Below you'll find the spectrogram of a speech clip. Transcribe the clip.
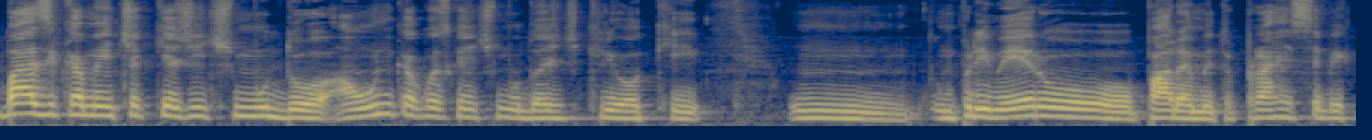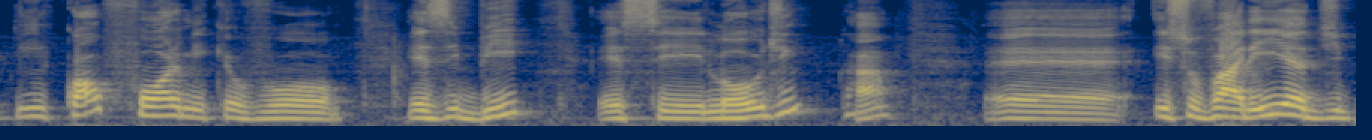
Basicamente aqui a gente mudou, a única coisa que a gente mudou, a gente criou aqui um, um primeiro parâmetro para receber em qual forma que eu vou exibir esse loading, tá? É, isso varia de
